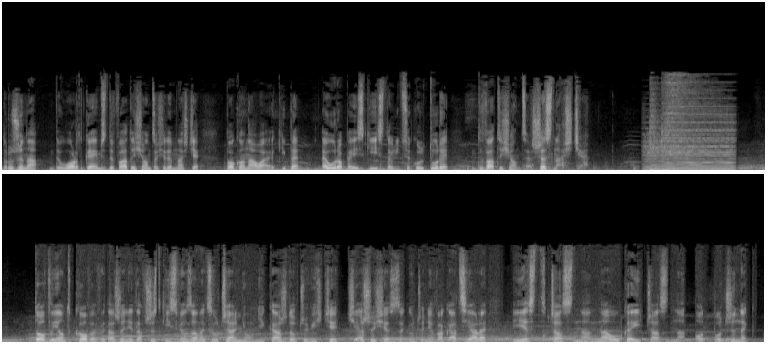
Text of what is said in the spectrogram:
drużyna The World Games 2017 pokonała ekipę Europejskiej Stolicy Kultury 2016. To wyjątkowe wydarzenie dla wszystkich związanych z uczelnią. Nie każdy oczywiście cieszy się z zakończenia wakacji, ale jest czas na naukę i czas na odpoczynek.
